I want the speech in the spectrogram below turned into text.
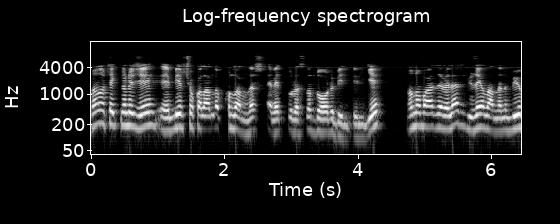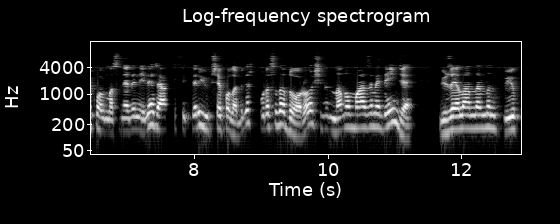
Nanoteknoloji birçok alanda kullanılır. Evet burası da doğru bir bilgi. Nano malzemeler yüzey alanlarının büyük olması nedeniyle reaktiflikleri yüksek olabilir. Burası da doğru. Şimdi nano malzeme deyince yüzey alanlarının büyük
